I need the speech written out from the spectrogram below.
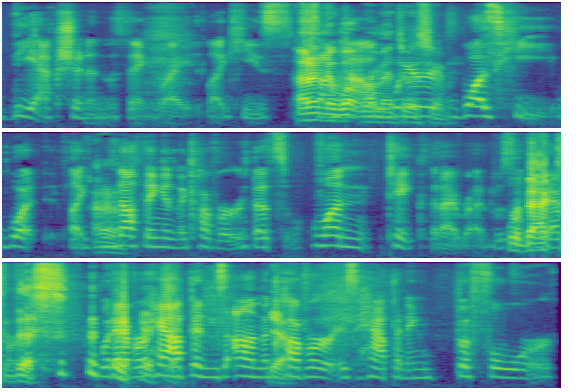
the action in the thing, right? Like he's. I don't know what somehow- we're meant to where. Was he? What? Like don't know. nothing in the cover. That's one take that I read. Was We're like, back to this. whatever happens on the Yeah. cover is happening before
